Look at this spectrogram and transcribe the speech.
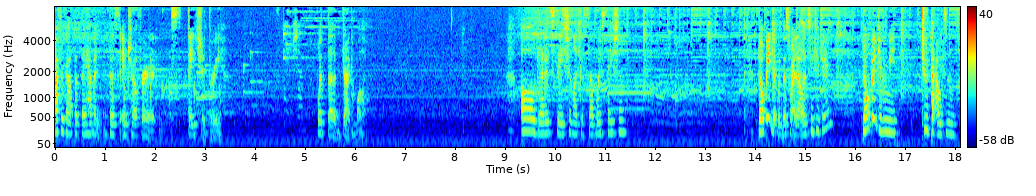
I forgot that they haven't this intro for Station 3 with the Dragon Ball. Oh, get it station like a subway station? Don't be doing this right now, NCT Dream. Don't be giving me 2000s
